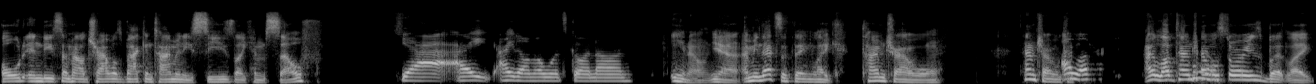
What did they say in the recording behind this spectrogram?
old indie somehow travels back in time and he sees like himself. yeah, I I don't know what's going on. You know, yeah. I mean that's the thing like time travel time travel I love I love time travel stories, but like,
